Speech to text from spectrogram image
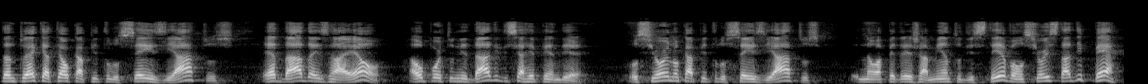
tanto é que até o capítulo 6 de Atos, é dada a Israel a oportunidade de se arrepender. O Senhor, no capítulo 6 de Atos, no apedrejamento de Estevão, o Senhor está de pé.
